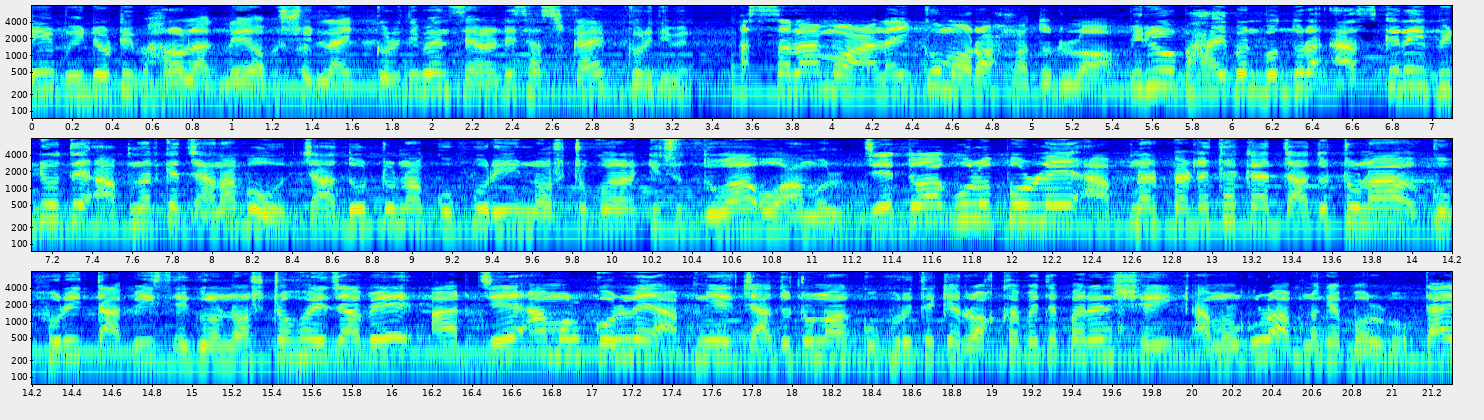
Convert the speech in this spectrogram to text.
এই ভিডিওটি ভালো লাগলে অবশ্যই লাইক করে দিবেন, চ্যানেলটি সাবস্ক্রাইব করে দিবেন। আসসালামু আলাইকুম ও রহমতুল্লাহ। প্রিয় ভাই বোন বন্ধুরা, আজকের এই ভিডিওতে আপনাকে জানাব জাদু টোনা কুফুরি নষ্ট করার কিছু দোয়া ও আমল। যে দোয়াগুলো পড়লে আপনার পেটে থাকা জাদু টোনা কুফুরি, তাবিজ এগুলো নষ্ট হয়ে যাবে, আর যে আমল করলে আপনি এই জাদু টোনা কুফুরি থেকে রক্ষা পেতে পারেন সেই আমলগুলো আপনাকে বলব। তাই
